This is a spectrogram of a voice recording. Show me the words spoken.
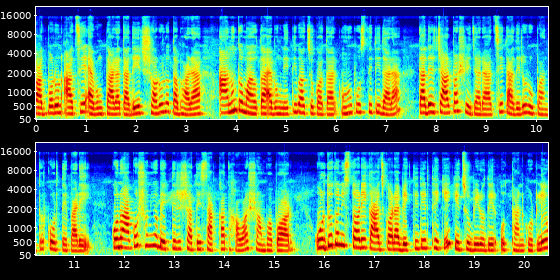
বাদবরণ আছে এবং তারা তাদের সরলতা ভাড়া আনন্দময়তা এবং নেতিবাচকতার অনুপস্থিতি দ্বারা তাদের চারপাশে যারা আছে তাদেরও রূপান্তর করতে পারে। কোনো আকর্ষণীয় ব্যক্তির সাথে সাক্ষাৎ হওয়া সম্ভবপর। ঊর্ধ্বতন স্তরে কাজ করা ব্যক্তিদের থেকে কিছু বিরোধের উত্থান ঘটলেও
